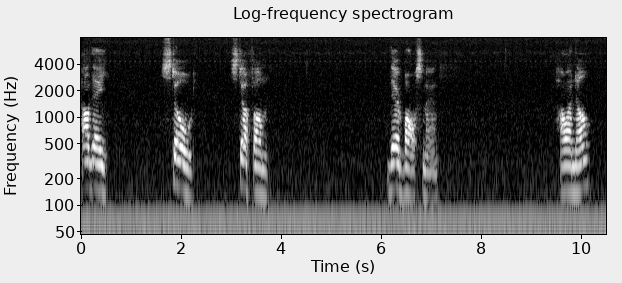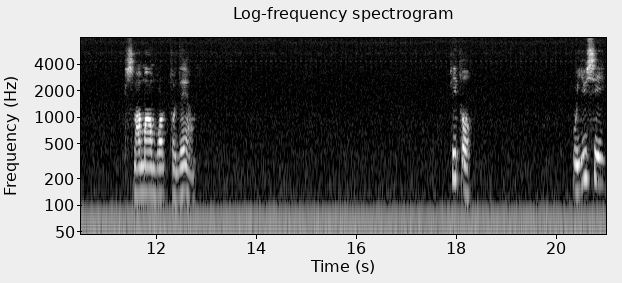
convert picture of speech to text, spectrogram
how they stole stuff from their boss man. How I know? because my mom worked for them. People, when you see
